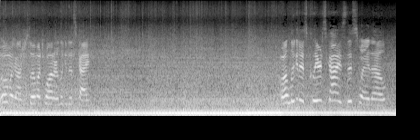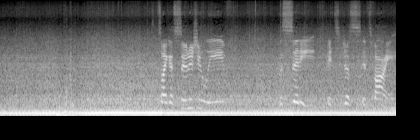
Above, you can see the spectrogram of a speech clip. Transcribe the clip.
Oh my gosh, so much water. Look at this guy. Well, look at this clear this way though. It's like as soon as you leave the city, it's just, it's fine.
